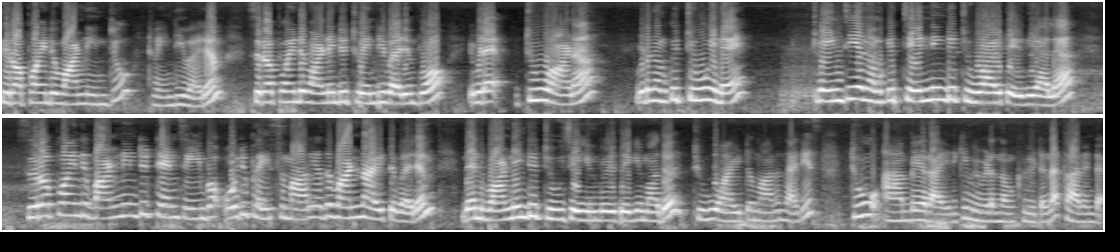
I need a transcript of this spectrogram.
Zero point one into twenty വരും. Zero point one into twenty വരുമ്പോൾ ഇവിടെ ടു ആണ്. ഇവിടെ നമുക്ക് ടുവിനെ ട്വന്റിയെ നമുക്ക് ടെൻ ഇന്റു ടു ആയിട്ട് എഴുതിയാൽ zero point one into ten ചെയ്യുമ്പോൾ ഒരു പ്ലേസ് മാറി അത് വൺ ആയിട്ട് വരും. ദെൻ വൺ ഇന്റു ടു ചെയ്യുമ്പോഴത്തേക്കും അത് ടു ആയിട്ട് മാറും. ദാറ്റ് ഈസ് ടു ആംബെയർ ആയിരിക്കും ഇവിടെ നമുക്ക് കിട്ടുന്ന കറണ്ട്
